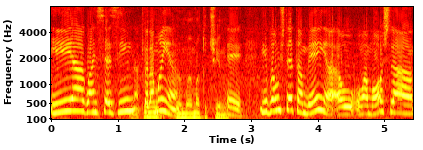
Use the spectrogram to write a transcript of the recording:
e a Guarnicezinho pela manhã. turno matutino. É. E vamos ter também a- o- uma mostra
